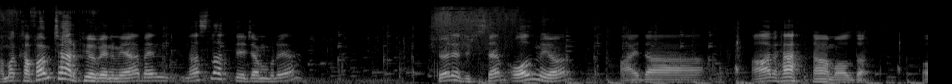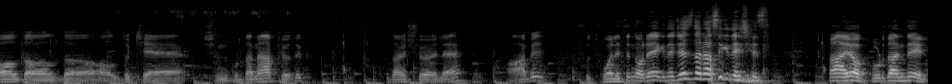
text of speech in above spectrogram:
Ama kafam çarpıyor benim ya. Ben nasıl atlayacağım buraya? Şöyle düşsem olmuyor. Hayda. Abi ha tamam oldu. Oldu oldu oldu ki. Şimdi burada ne yapıyorduk? Şuradan şöyle. Abi şu tuvaletin oraya gideceğiz de nasıl gideceğiz? Ha yok buradan değil.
